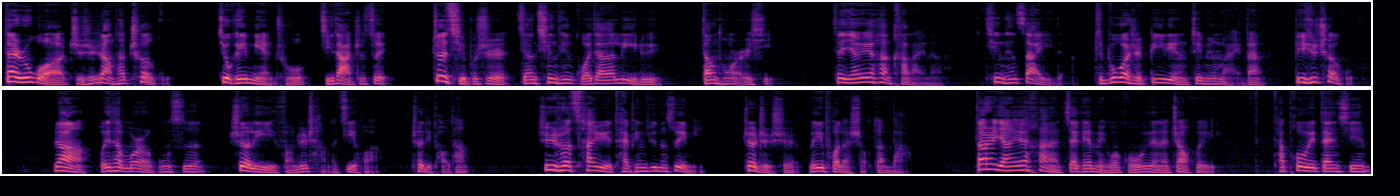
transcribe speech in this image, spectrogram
但如果只是让他撤股，”就可以免除极大之罪，这岂不是将清廷国家的利率当同儿戏？在杨约翰看来呢，清廷在意的只不过是逼令这名买办必须撤股，让维特摩尔公司设立纺织厂的计划彻底泡汤。至于说参与太平军的罪名，这只是微迫的手段罢了。当时杨约翰在给美国国务院的照会里，他颇为担心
